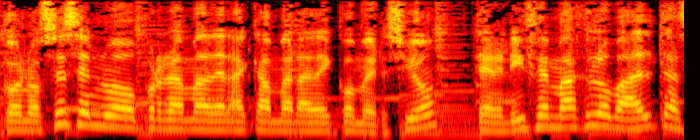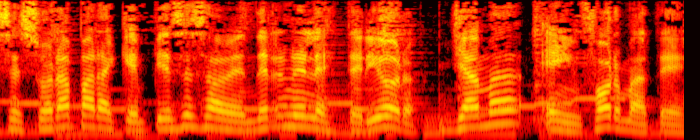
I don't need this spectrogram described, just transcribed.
¿Conoces el nuevo programa de la Cámara de Comercio? Tenerife Más Global te asesora para que empieces a vender en el exterior. Llama e infórmate.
